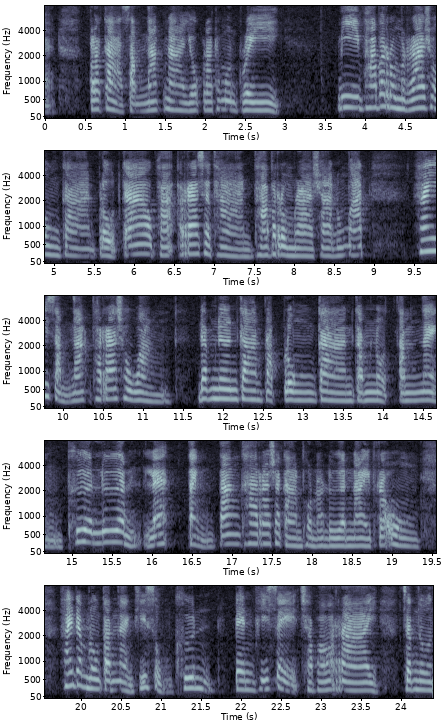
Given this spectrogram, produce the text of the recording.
2558 ประกาศสำนักนายกรัฐมนตรี มีพระบรมราชโองการโปรดเกล้าพระราชทาน พระบรมราชานุมัติ ให้สำนักพระราชวังดำเนินการปรับปรุงการกำหนดตำแหน่งเพื่อเลื่อนและ แต่งตั้งข้าราชการพลเรือนในพระองค์ ให้ดำรงตำแหน่งที่สูงขึ้น เป็นพิเศษเฉพาะรายจำนวน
